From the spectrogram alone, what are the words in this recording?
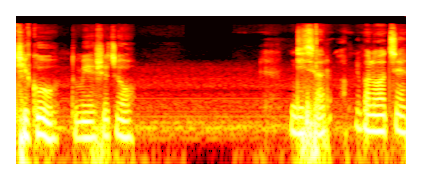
চিকু তুমি এসেছ। জি স্যার আপনি ভালো আছেন?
